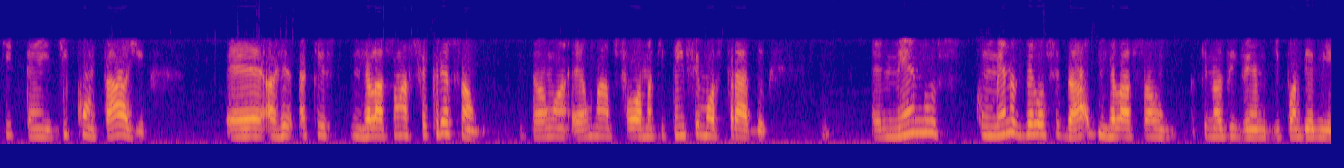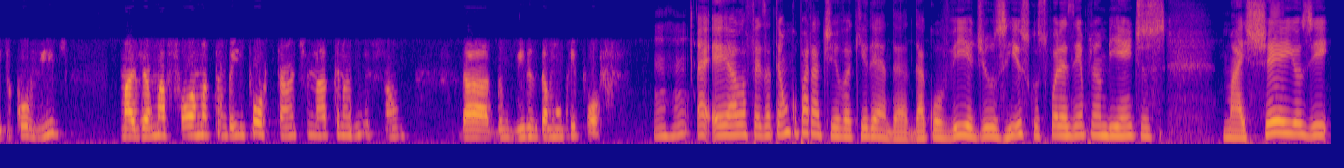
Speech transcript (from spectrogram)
que tem de contágio é a, a, em relação à secreção. Então, é uma forma que tem se mostrado é, menos, com menos velocidade em relação ao que nós vivemos de pandemia de Covid, mas é uma forma também importante na transmissão da, do vírus da monkeypox. Uhum. É, é, ela fez até um comparativo aqui né, da, da Covid, os riscos, por exemplo, em ambientes mais cheios e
